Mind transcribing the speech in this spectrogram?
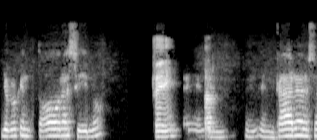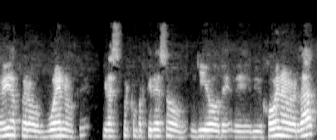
yo creo que en todo ahora sí, ¿no? Sí. En, en, en, cada área de nuestra vida, pero bueno, gracias por compartir eso, Guío, de, de, de joven, la verdad.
